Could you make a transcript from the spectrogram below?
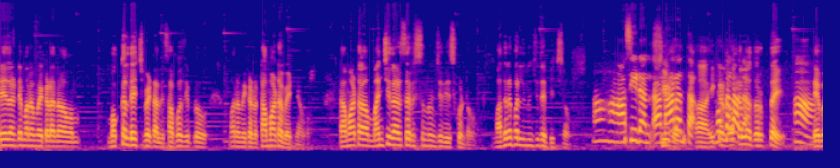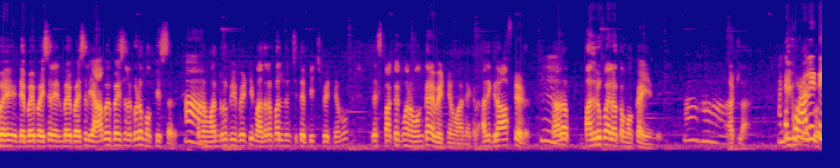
లేదంటే మనం ఎక్కడైనా మొక్కలు తెచ్చి పెట్టాలి సపోజ్ ఇప్పుడు మనం ఇక్కడ టమాటా పెట్టినాము. టమాటా మంచి నర్సరీస్ నుంచి తీసుకుంటాం. మదనపల్లి నుంచి తెప్పించినాం. ఇక్కడ. లోకల్లో దొరుకుతాయి. డెబ్బై డెబ్బై పైసలు ఎనభై పైసలు యాభై పైసలు కూడా మొక్కిస్తారు. మనం వన్ రూపీ పెట్టి మదనపల్లి నుంచి తెప్పించి పెట్టినాము. ప్లస్ పక్కకు మనం వంకాయ పెట్టినాము అని అది గ్రాఫ్టెడ్. దాదాపు పది రూపాయలు ఒక మొక్క అయ్యింది ఆహా. అట్లా. అంటే క్వాలిటీ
